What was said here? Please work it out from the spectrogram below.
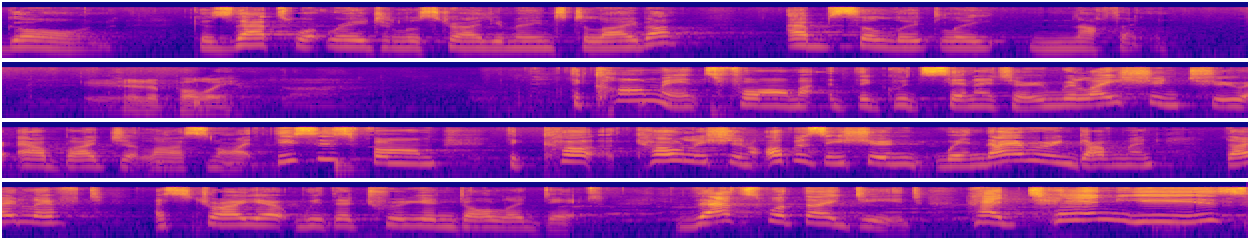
gone, because that's what regional Australia means to Labor. Absolutely nothing. Senator Polley. The comments from the good senator in relation to our budget last night. This is from the co coalition opposition when they were in government. They left Australia with a trillion dollar debt. That's what they did. Had 10 years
